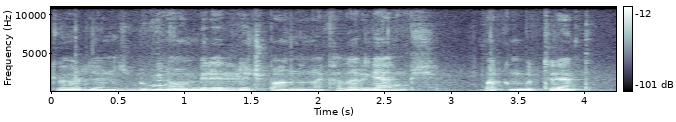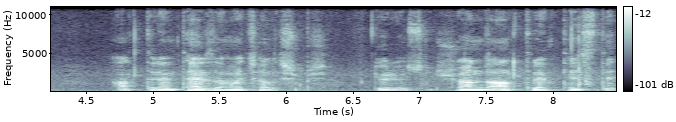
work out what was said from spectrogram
gördüğünüz bugün 11.53 bandına kadar gelmiş. Bakın bu trend alt trend her zaman çalışmış. Görüyorsunuz. Şu anda alt trend testi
